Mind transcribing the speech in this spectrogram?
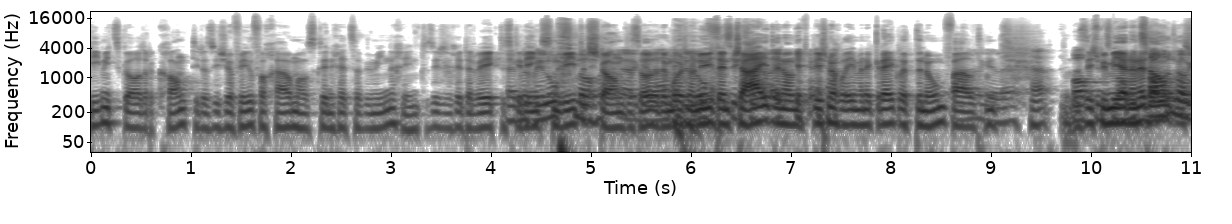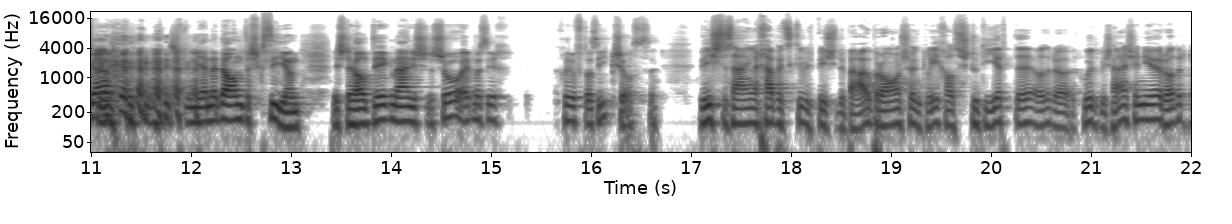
Gimmi zu gehen oder Kante, das ist ja vielfach auch mal, das sehe ich jetzt auch bei meinen Kindern, das ist ein der Weg des geringsten Luft noch. Widerstandes. Ja, oder? Du genau. musst noch nichts sich entscheiden und bist noch ein bisschen in einem geregelten Umfeld. Ja. das ist bei mir nicht anders. Das ist bei- mir nicht anders gewesen. Und ist dann halt irgendwann ist es schon, hat man sich ein bisschen auf das eingeschossen. Wie ist das eigentlich, eben, jetzt bist du in der Baubranche und gleich als Studierter, oder? Gut, du bist Ingenieur, oder?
